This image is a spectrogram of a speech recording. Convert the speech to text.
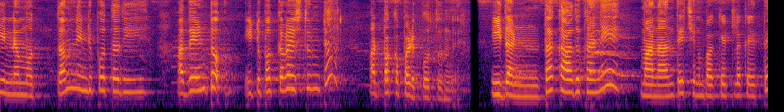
గిన్నె మొత్తం నిండిపోతుంది. అదేంటో ఇటు పక్క వేస్తుంటే అటు పక్క పడిపోతుంది. ఇదంతా కాదు కానీ మా నాన్న తెచ్చిన బకెట్లకైతే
